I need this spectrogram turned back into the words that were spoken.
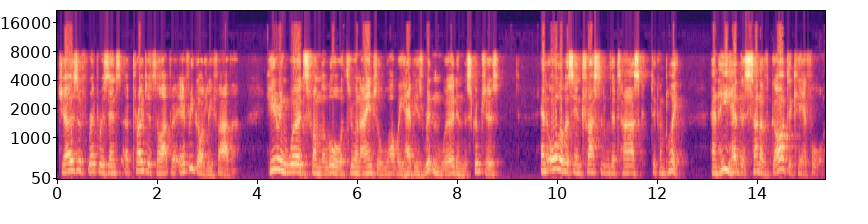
Joseph represents a prototype for every godly father. Hearing words from the Lord through an angel while we have his written word in the scriptures, and all of us entrusted with a task to complete. And he had the Son of God to care for.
